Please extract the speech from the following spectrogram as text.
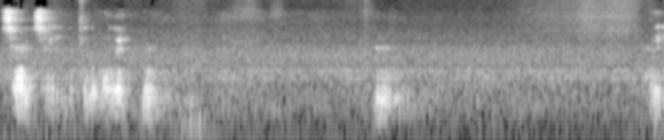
3歳の子供ね。うんはい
